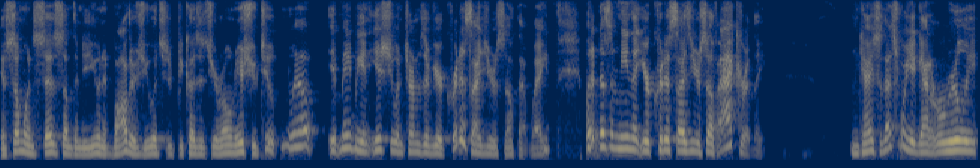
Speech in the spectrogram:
if someone says something to you and it bothers you, it's because it's your own issue too. Well, it may be an issue in terms of you're criticizing yourself that way, but it doesn't mean that you're criticizing yourself accurately. Okay, so that's where you got to really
